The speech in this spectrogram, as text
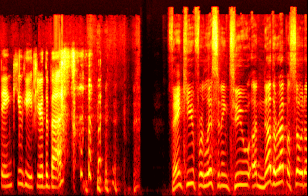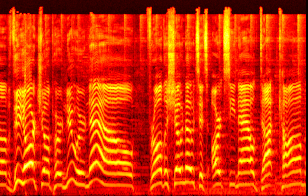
Thank you, Heath. You're the best. Thank you for listening to another episode of The Artrepreneur Now. For all the show notes, it's artsynow.com.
